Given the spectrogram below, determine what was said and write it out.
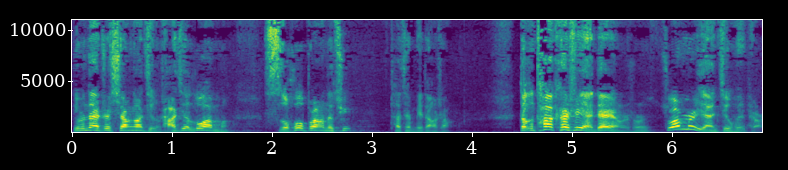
因为那阵香港警察界乱嘛，死活不让他去，他才没当上。等他开始演电影的时候，专门演警匪片。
